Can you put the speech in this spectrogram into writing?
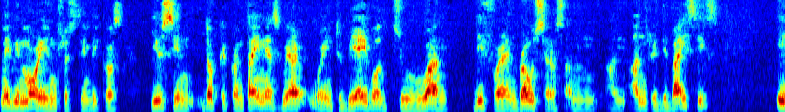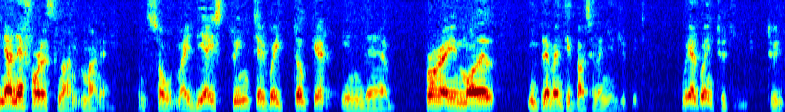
maybe more interesting because using Docker containers, we are going to be able to run different browsers and, and Android devices in an effortless manner. And so my idea is to integrate Docker in the programming model implemented by Selenium Jupyter. We are going to, to,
